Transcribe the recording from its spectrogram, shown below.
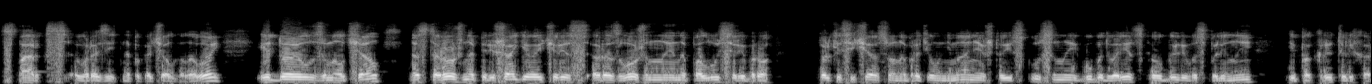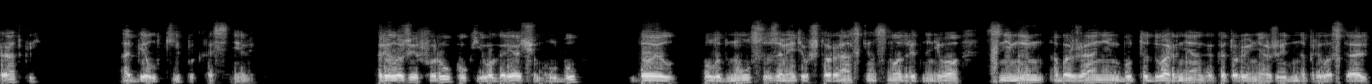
Спаркс выразительно покачал головой, и Дойл замолчал, осторожно перешагивая через разложенное на полу серебро. Только сейчас он обратил внимание, что искусанные губы дворецкого были воспалены и покрыты лихорадкой, а белки покраснели. Приложив руку к его горячему лбу, Дойл улыбнулся, заметив, что Раскин смотрит на него с немым обожанием, будто дворняга, которую неожиданно приласкали.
